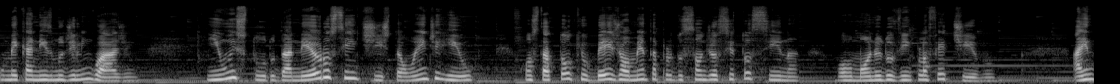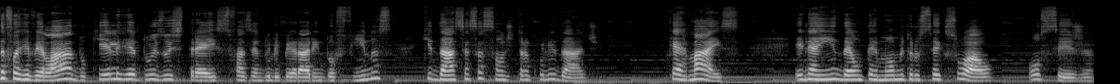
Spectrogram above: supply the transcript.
um mecanismo de linguagem em um estudo da neurocientista Wendy Hill, constatou que o beijo aumenta a produção de ocitocina, hormônio do vínculo afetivo. Ainda foi revelado que ele reduz o estresse, fazendo liberar endorfinas, que dá a sensação de tranquilidade. Quer mais? Ele ainda é um termômetro sexual, ou seja,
